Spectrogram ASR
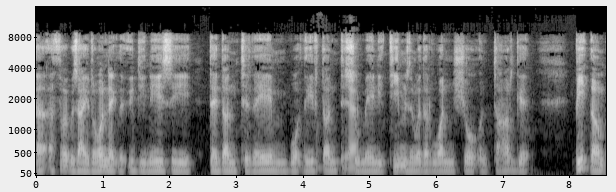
uh, I thought it was ironic that Udinese did unto them what they've done to yeah. so many teams and with their one shot on target beat them,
